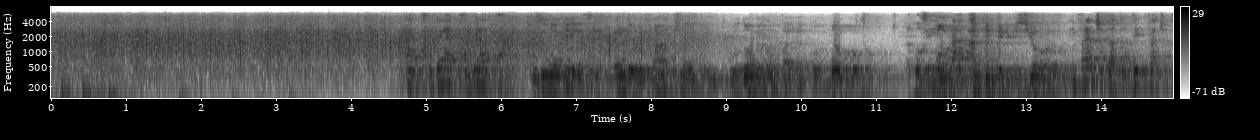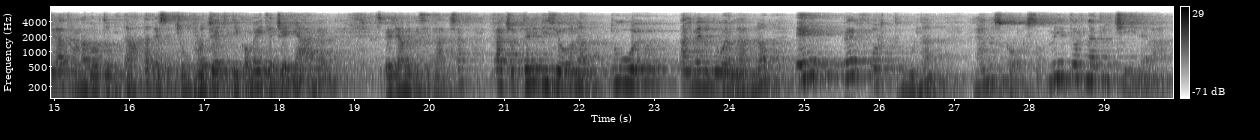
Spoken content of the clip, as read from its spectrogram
Grazie, grazie, grazie. Bisogna dire che vivendo in Francia il tuo nome compare ancora molto, lavori sì, molto, Francia, anche in televisione. In Francia te, faccio teatro una volta ogni tanto, adesso c'è un progetto di commedia geniale, speriamo che si faccia. Faccio televisione due, almeno due all'anno e per fortuna l'anno scorso mi è tornato il cinema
